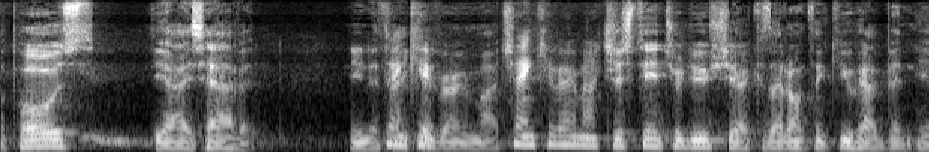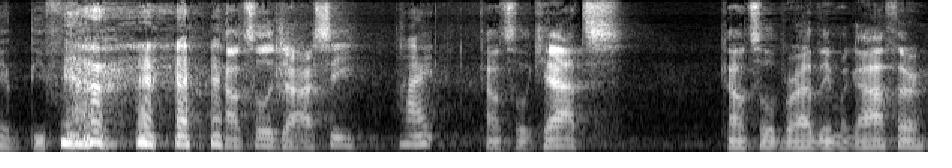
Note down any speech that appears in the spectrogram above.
Opposed? The ayes have it. Nina, thank Thank you you. very much. Thank you very much. Just to introduce you, because I don't think you have been here before. Councilor Darcy, Hi. Councilor Katz, Councilor Bradley MacArthur,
